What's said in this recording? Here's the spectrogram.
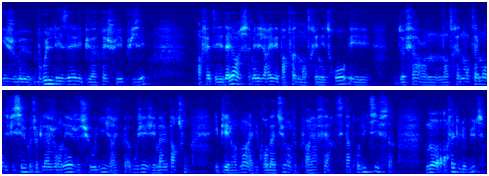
et je me brûle les ailes et puis après je suis épuisé. En fait, et d'ailleurs, ça m'est déjà arrivé parfois de m'entraîner trop et de faire un entraînement tellement difficile que toute la journée je suis au lit, j'arrive plus à bouger, j'ai mal partout. Et puis les lendemains, la décourbature, on peut plus rien faire. C'est pas productif ça. Non, en fait, le but,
